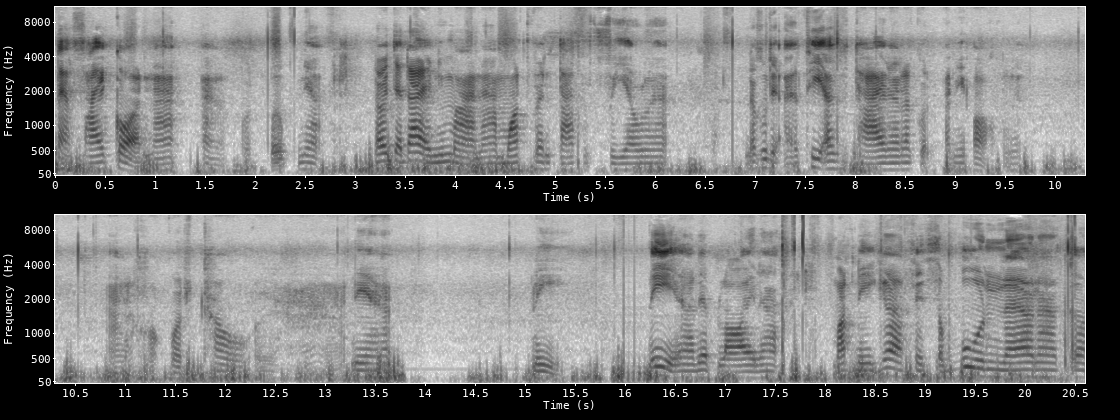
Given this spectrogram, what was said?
แตะซ้ายก่อนนะอ่ากดปุ๊บเนี่ย เราจะได้อันนี้มานะมอดแว่นตาสุดเฟี้ยวนะฮะแล้วก็ที่อันสุดท้ายนะแล้วกดอันนี้ออกนะอ่าขอกดเข้าเออเนี่ยฮะ นี่ นี่นะเรียบร้อยนะมัดนี้ก็เสร็จสมบูรณ์แล้วนะ ก็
